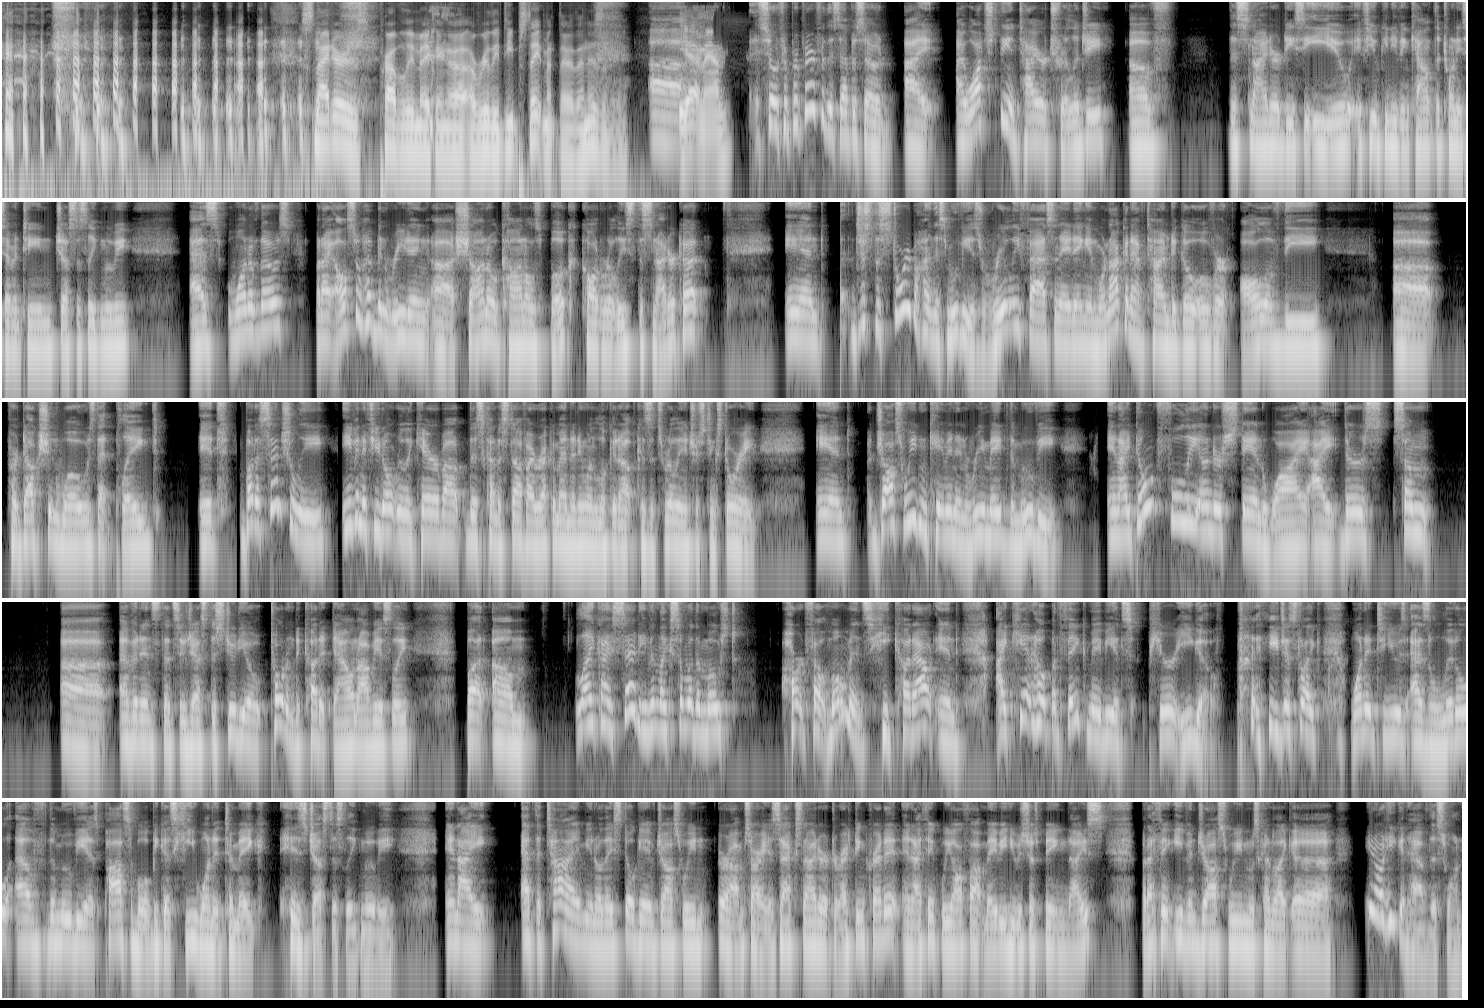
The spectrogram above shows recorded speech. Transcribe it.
Snyder is probably making a, a really deep statement there, then, isn't he? Uh, yeah, man. so to prepare for this episode, I I watched the entire trilogy of the Snyder DCEU, if you can even count the 2017 Justice League movie as one of those. But I also have been reading uh, Sean O'Connell's book called "Release the Snyder Cut." And just the story behind this movie is really fascinating, and we're not going to have time to go over all of the uh, production woes that plagued it. But essentially, even if you don't really care about this kind of stuff, I recommend anyone look it up because it's really interesting story. And Joss Whedon came in and remade the movie, and I don't fully understand why. I there's some uh, evidence that suggests the studio told him to cut it down, obviously, but um, like I said, even like some of the most heartfelt moments he cut out and i can't help but think maybe it's pure ego. He just like wanted to use as little of the movie as possible because he wanted to make his justice league movie. And i at the time you know they still gave joss whedon or i'm sorry Zack snyder directing credit and i think we all thought maybe he was just being nice. But i think even joss whedon was kind of like uh you know what? He can have this one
